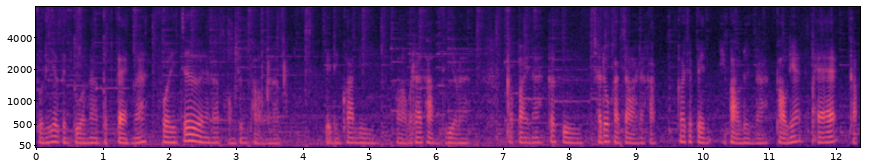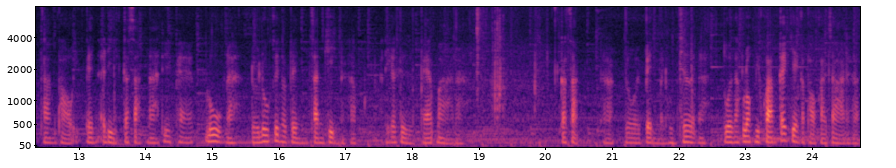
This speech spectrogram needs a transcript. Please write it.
ตัวนี้จะเป็นตัวงานตกแต่งนะเฟอร์นิเจอร์นะครับของชนเผ่านะครับเห็นถึงความมีวัฒนธรรมทีเดียวนะต่อไปนะก็คือชาโดคาจานะครับก็จะเป็นอีกเผ่าหนึ่งนะ เผ่าเนี้ยแพ้กับทางเผ่าเป็นอดีตกษัตริย์นะที่แพ้ลูกนะ โดยลูกขึ้นมาเป็นซันคิงนะครับ อันนี้ก็คือแพ้มานะ กษัตริย์ นะครับโดยเป็นเหมือนฮุนเชิดนะตัวนักรบมีความใกล้เคียงกับเผ่าคาจานะครับ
